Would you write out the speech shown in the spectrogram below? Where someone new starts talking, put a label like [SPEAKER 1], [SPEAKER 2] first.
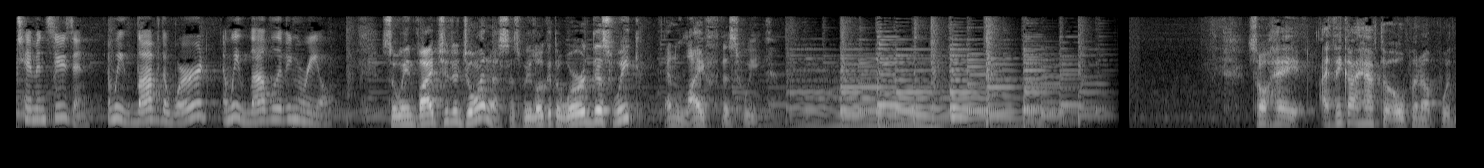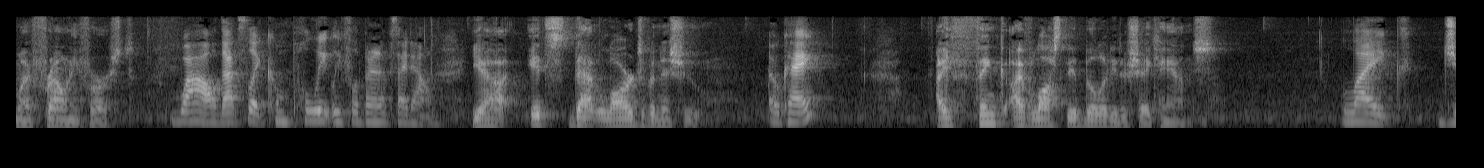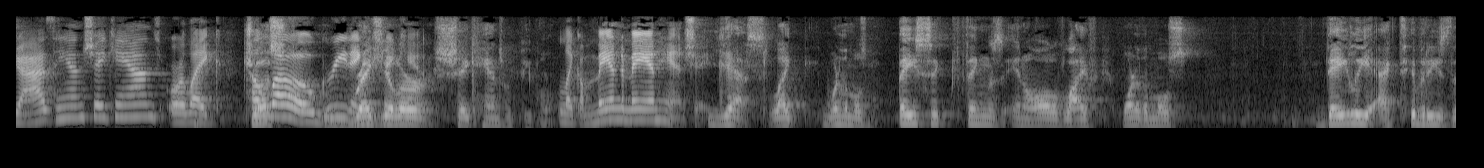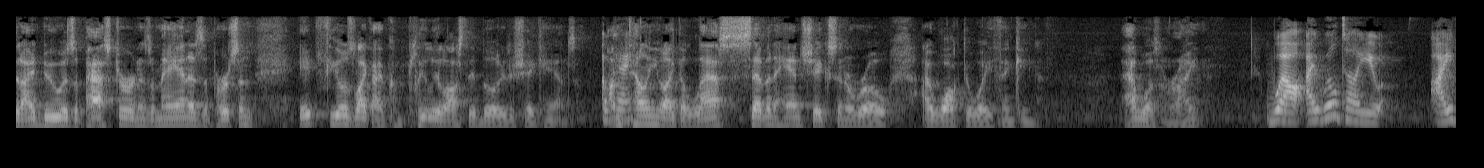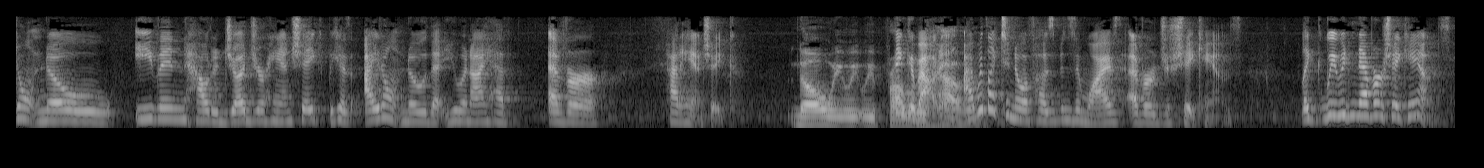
[SPEAKER 1] Tim and Susan, and we love the Word and we love living real.
[SPEAKER 2] So we invite you to join us as we look at the Word this week and life this week. So, hey, I think I have to open up with my frowny first.
[SPEAKER 1] Wow, that's like completely flipping it upside down.
[SPEAKER 2] Yeah, it's that large of an issue.
[SPEAKER 1] Okay.
[SPEAKER 2] I think I've lost the ability to shake hands.
[SPEAKER 1] Like jazz hands shake hands or like
[SPEAKER 2] Just
[SPEAKER 1] hello greeting
[SPEAKER 2] regular
[SPEAKER 1] shake hands?
[SPEAKER 2] shake hands with people.
[SPEAKER 1] like a man-to-man handshake.
[SPEAKER 2] Yes, like one of the most basic things in all of life, one of the most daily activities that I do as a pastor and as a man, as a person. It feels like I've completely lost the ability to shake hands.
[SPEAKER 1] Okay.
[SPEAKER 2] I'm telling you, like the last seven handshakes in a row, I walked away thinking, that wasn't right.
[SPEAKER 1] Well, I will tell you, I don't know even how to judge your handshake because I don't know that you and I have ever had a handshake.
[SPEAKER 2] No, we, we, we probably
[SPEAKER 1] Think about
[SPEAKER 2] have
[SPEAKER 1] it. I would like to know if husbands and wives ever just shake hands. Like we would never shake hands.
